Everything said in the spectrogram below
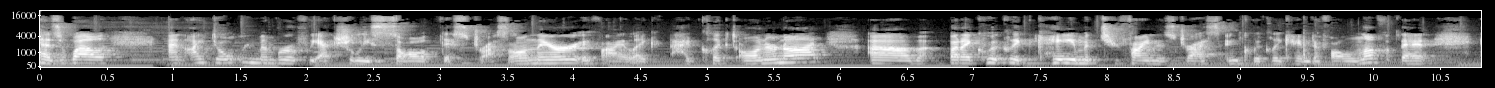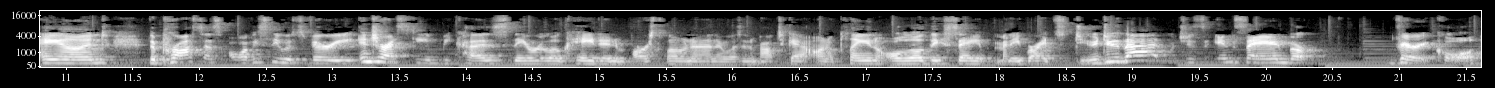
as well. And I don't remember if we actually saw this dress on there, if I like had clicked on or not. Um, but I quickly came to find this dress and quickly came to fall in love with it. And the process obviously was very interesting because they were located in Barcelona and I wasn't about to get on a plane, although they say many brides do do that, which is insane, but very cool.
